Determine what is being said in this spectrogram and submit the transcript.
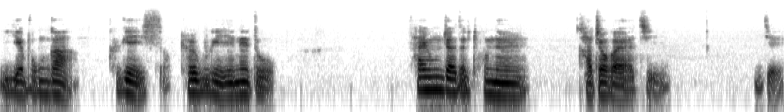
이게 뭔가 그게 있어. 결국에 얘네도 사용자들 돈을 가져가야지 이제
